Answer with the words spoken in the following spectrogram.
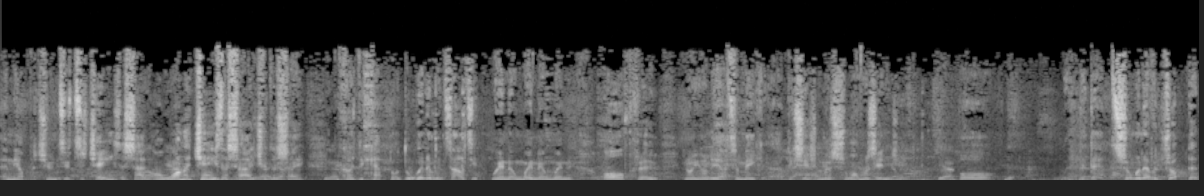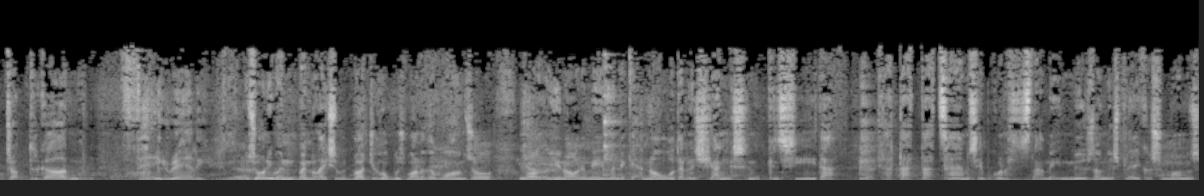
any opportunity to change the side or Yeah. want to change the side, should I yeah, say? yeah. Because they kept on the winning mentality, win and win and win all through. You know, you only had to make a decision when someone was injured Yeah. or. Did that- someone ever dropped the, dropped the garden? Very rarely. It was only when, when of Roger Hunt was one of the ones, or, or you know what I mean, when they're getting older and Shanks can, can see that, that that that time and say we're going to have to start making moves on this play because someone's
